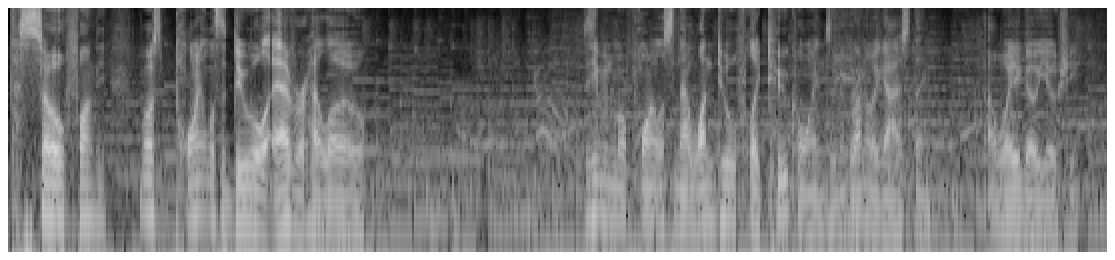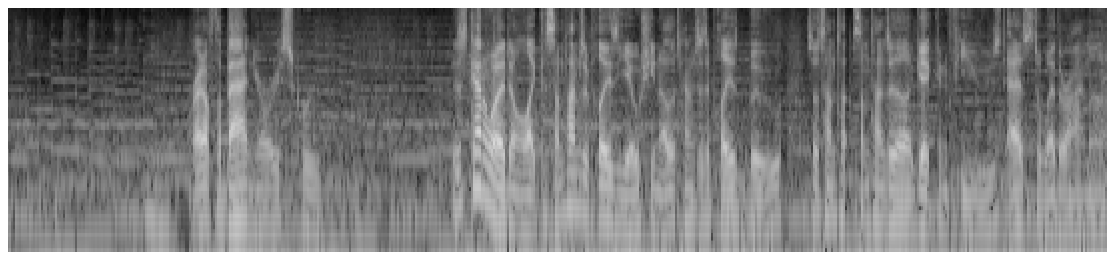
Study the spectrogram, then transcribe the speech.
That's so funny. Most pointless duel ever, hello. It's even more pointless than that one duel for like two coins in the Runaway Guys thing. Oh, way to go, Yoshi. Right off the bat, and you're already screwed. This is kind of what I don't like, because sometimes it plays Yoshi, and other times it plays Boo. So sometimes sometimes I like, get confused as to whether I'm a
